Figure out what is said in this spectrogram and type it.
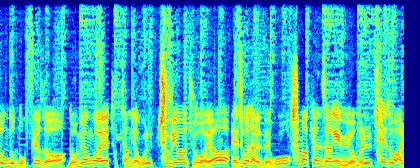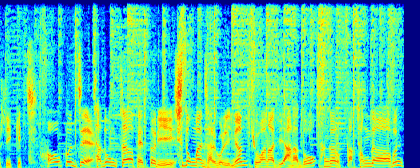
정도 높여서 노면과의 접착력을 줄여주어야 배수가 잘 되고 수막 현상의 위험을 최소화할 수 있겠지. 아홉 번째, 자동차 배터리 시동만 잘 걸리면 교환하지 않아도 상관없다. 정답은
